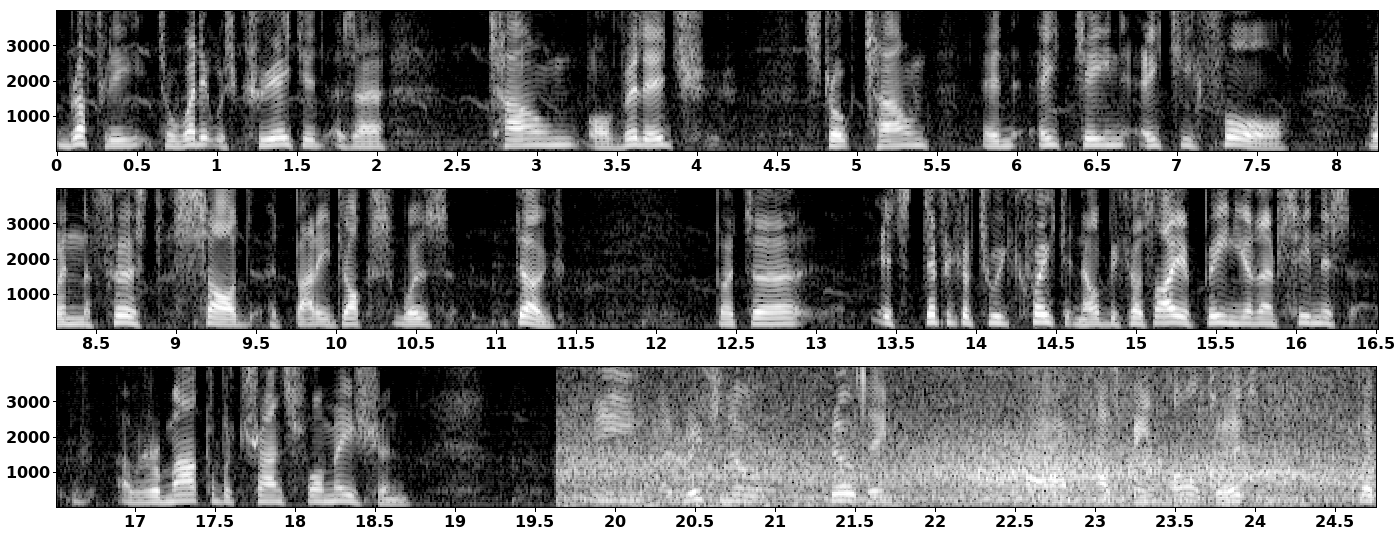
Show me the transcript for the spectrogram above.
roughly to when it was created as a town or village, stroke town, in 1884, when the first sod at Barry Docks was dug. But uh, it's difficult to equate it now because I have been here and I've seen this a remarkable transformation. The original building um, has been altered, but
